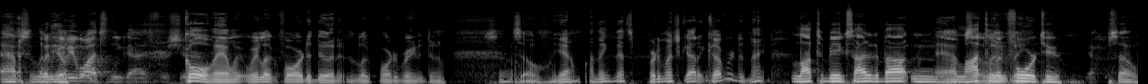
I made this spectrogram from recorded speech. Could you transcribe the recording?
Absolutely. he'll be watching you guys for sure. Cool, man. We, we look forward to doing it and look forward to bringing it to him. So, yeah, I think that's pretty much got it covered tonight. a lot to be excited about and a lot to look forward to. So,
